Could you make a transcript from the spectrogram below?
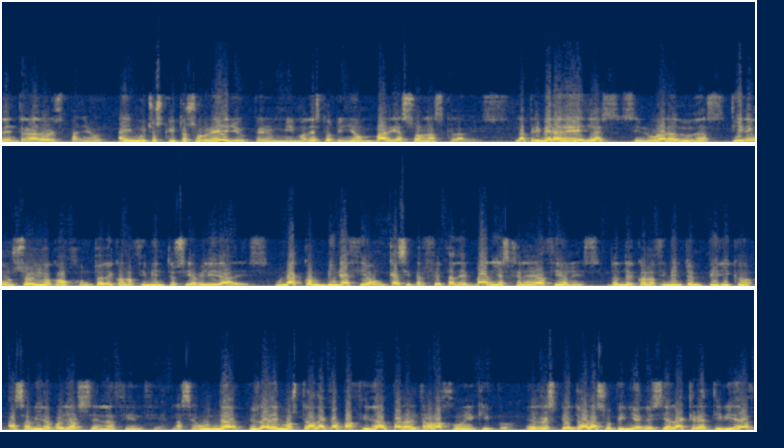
el entrenador español. Hay mucho escrito sobre ello, pero en mi modesta opinión varias son las claves. La primera de ellas, sin lugar a dudas, tiene un sólido conjunto de conocimientos y habilidades, una combinación casi perfecta de varias generaciones, donde el conocimiento empírico ha sabido apoyarse en la ciencia. La segunda es la demostrada capacidad para el trabajo en equipo, el respeto a las opiniones y a la creatividad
